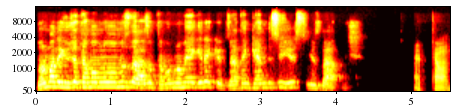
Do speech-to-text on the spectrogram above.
Normalde 100'e tamamlamamız lazım. Tamamlamaya gerek yok. Zaten kendisi 100, yüzde 60. Evet, tamam.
